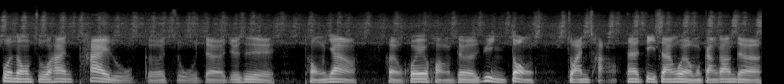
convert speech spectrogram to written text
布农族和泰鲁格族的，就是同样很辉煌的运动专场。那第三位我们刚刚的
